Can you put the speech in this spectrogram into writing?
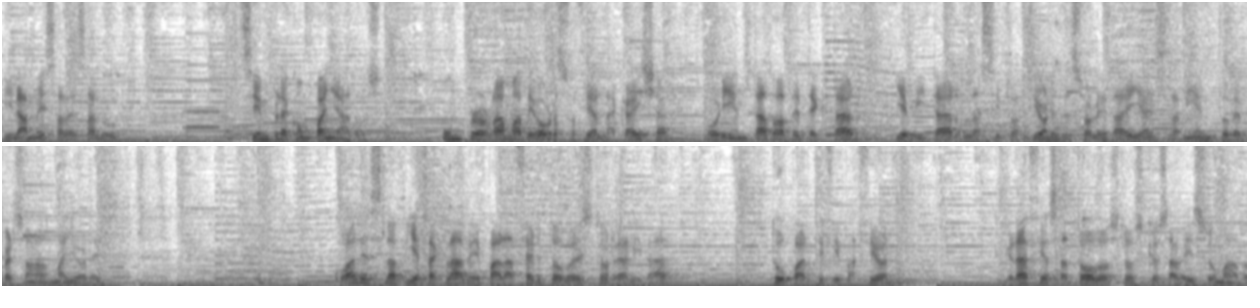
y la Mesa de Salud. Siempre acompañados. Un programa de obra social La Caixa orientado a detectar y evitar las situaciones de soledad y aislamiento de personas mayores. ¿Cuál es la pieza clave para hacer todo esto realidad? Tu participación. Gracias a todos los que os habéis sumado.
